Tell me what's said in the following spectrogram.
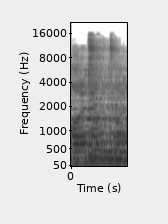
我的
